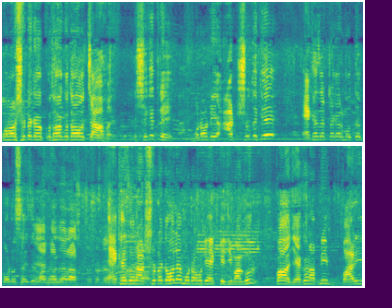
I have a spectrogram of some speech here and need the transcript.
পনেরোশো টাকা কোথাও কোথাও চা হয়। সেক্ষেত্রে মোটামুটি আটশো থেকে এক হাজার টাকার মধ্যে বড় সাইজের এক হাজার আটশো টাকা। হলে মোটামুটি এক কেজি মাগুর পাওয়া যায়। এখন আপনি বাড়ি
